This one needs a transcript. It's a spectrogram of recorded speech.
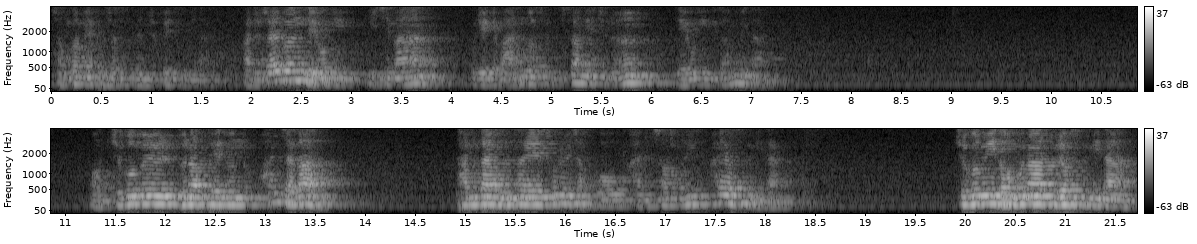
점검해 보셨으면 좋겠습니다. 아주 짧은 내용이지만 우리에게 많은 것을 묵상해 주는 내용이기도 합니다. 어, 죽음을 눈앞에 둔 환자가 담당 의사의 손을 잡고 간청하였습니다. 죽음이 너무나 두렵습니다.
